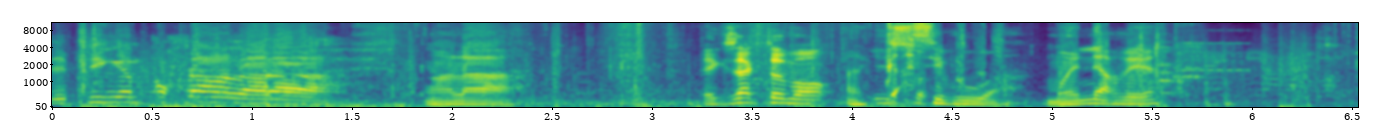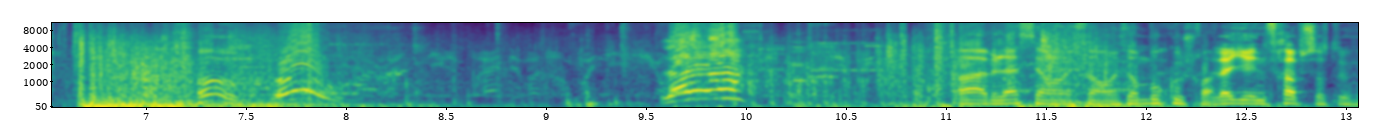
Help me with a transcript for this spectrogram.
Les pings importants, là Voilà. Exactement. Ah, Cassez-vous, hein. Moi énervé. hein. Oh Oh Là, là, là Ah, mais là, c'est en, c'est en- c'est en beaucoup, je crois. Là, il y a une frappe surtout.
